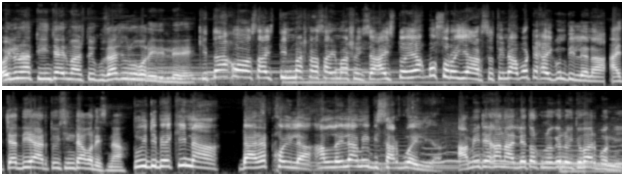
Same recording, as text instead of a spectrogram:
ওইলো না তিন চার মাস তুই গুজা শুরু করে দিলে। কিতা কস আজ তিন মাস না চারি মাস হয়েছে আজ তো এক বছর ইয়া আসছে তুই না আবার টাকা গুণ দিলে না। আচ্ছা দিয়ে আর তুই চিন্তা করিস না। তুই দিবে কি না? ডাইরেক্ট কইলা আর লইলে আমি বিচার বুয়াইলি আর আমি টেকা নাইলে তোর কোনোকে লইতে পারব নি।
